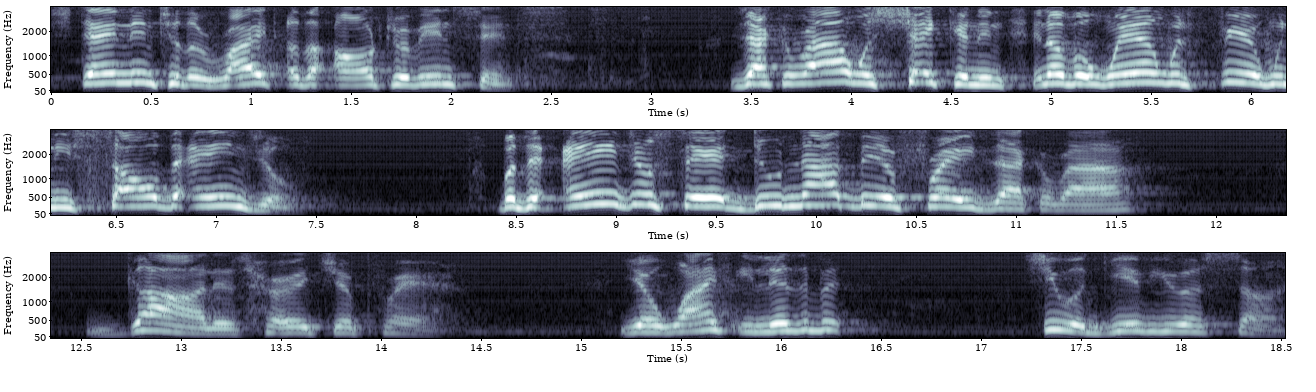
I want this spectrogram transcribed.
standing to the right of the altar of incense. Zechariah was shaken and, and overwhelmed with fear when he saw the angel. But the angel said, Do not be afraid, Zechariah. God has heard your prayer. Your wife, Elizabeth, she will give you a son,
